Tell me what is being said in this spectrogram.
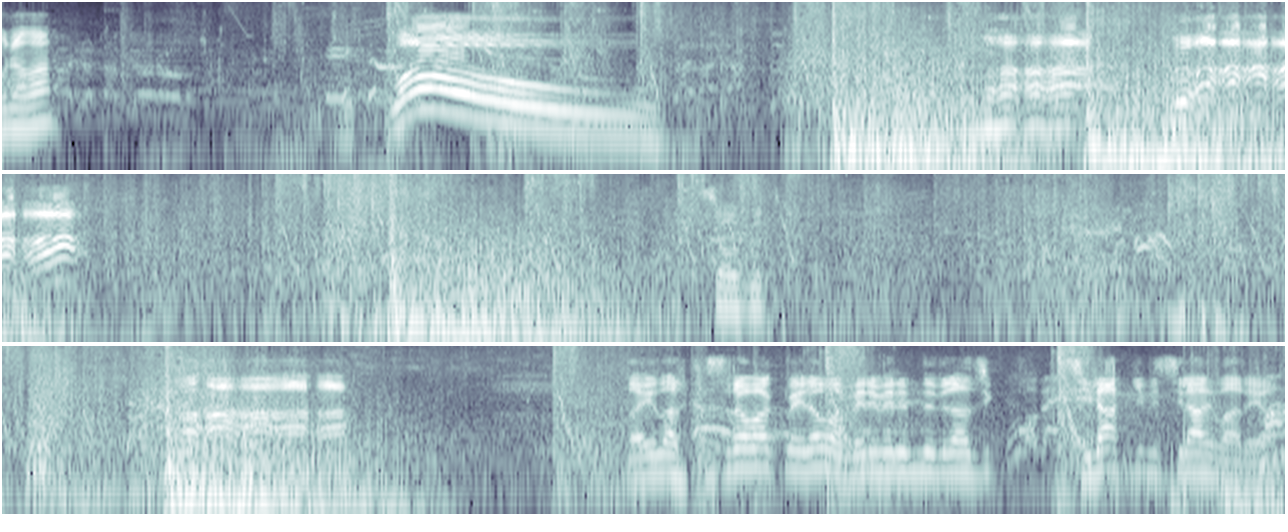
Bu ne lan? Wow! so good. Dayılar kusura bakmayın ama benim elimde birazcık silah gibi silah var ya.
